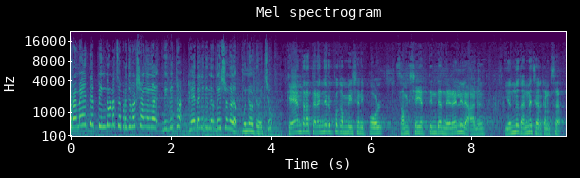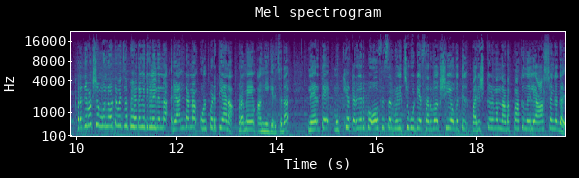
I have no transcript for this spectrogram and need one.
പ്രമേയത്തെ പിന്തുണച്ച പ്രതിപക്ഷാംഗങ്ങൾ വിവിധ ഭേദഗതി നിർദ്ദേശങ്ങളും മുന്നോട്ട് വെച്ചു. കേന്ദ്ര തെരഞ്ഞെടുപ്പ് കമ്മീഷൻ ഇപ്പോൾ സംശയത്തിന്റെ നിഴലിലാണ് എന്ന് തന്നെ ചേർക്കണം സർ. പ്രതിപക്ഷം മുന്നോട്ട് വെച്ച ഭേദഗതികളിൽ നിന്ന് രണ്ടെണ്ണം ഉൾപ്പെടുത്തിയാണ് പ്രമേയം അംഗീകരിച്ചത്. നേരത്തെ മുഖ്യ തെരഞ്ഞെടുപ്പ് ഓഫീസർ വിളിച്ചുകൂട്ടിയ സർവകക്ഷി യോഗത്തിൽ പരിഷ്കരണം നടപ്പാക്കുന്നതിലെ ആശങ്കകൾ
